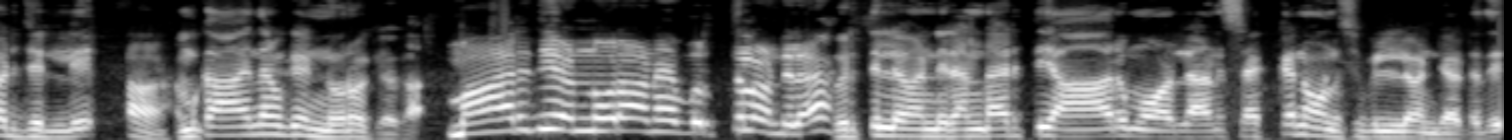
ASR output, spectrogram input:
ബഡ്ജറ്റിൽ നമുക്ക് ആദ്യം നമുക്ക് എണ്ണൂറ് ഒക്കെ വെക്കാം. മാരുതി എണ്ണൂറാണ് വൃത്തിയുള്ള വണ്ടിയിലെ വൃത്തിയുള്ള വണ്ടി. രണ്ടായിരത്തി ആറ് മോഡലാണ് സെക്കൻഡ് ഓണർഷിപ്പിലുള്ള വണ്ടി ആട്ടത്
